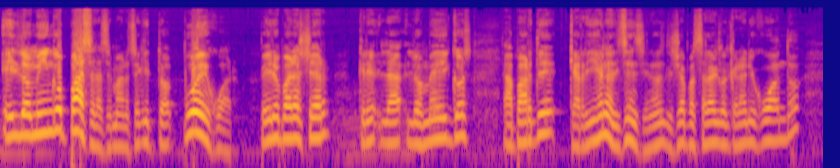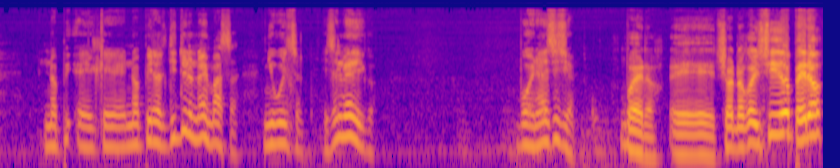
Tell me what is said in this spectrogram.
El domingo pasa la semana, o sea que puede jugar. Pero para ayer, la- los médicos, aparte, que arriesgan la licencia, ¿no? Le llega a pasar algo al canario jugando, no el que no pierde el título no es Massa, ni Wilson, es el médico. Buena decisión. Bueno, eh, yo no coincido, pero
